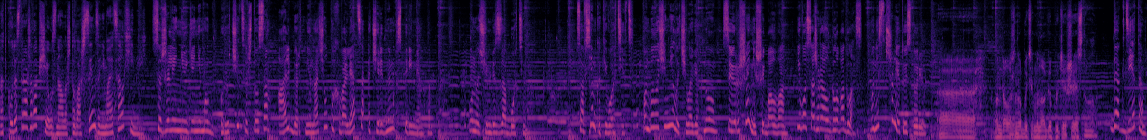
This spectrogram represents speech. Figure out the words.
Откуда стража вообще узнала, что ваш сын занимается алхимией? К сожалению, я не могу поручиться, что сам Альберт не начал похваляться очередным экспериментом. Он очень беззаботен. Совсем как его отец. Он был очень милый человек, но совершеннейший болван. Его сожрал головоглаз. Вы не слышали эту историю? А он, должно быть, много путешествовал? Да где там?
